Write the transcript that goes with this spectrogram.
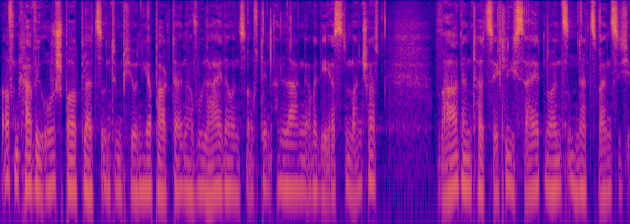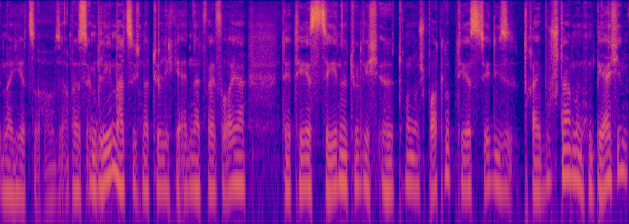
auf dem KWO-Sportplatz und im Pionierpark da in der Wuhlheide und so auf den Anlagen. Aber die erste Mannschaft war dann tatsächlich seit 1920 immer hier zu Hause. Aber das Emblem hat sich natürlich geändert, weil vorher der TSC natürlich äh, Turn- und Sportclub, TSC, diese drei Buchstaben und ein Bärchen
